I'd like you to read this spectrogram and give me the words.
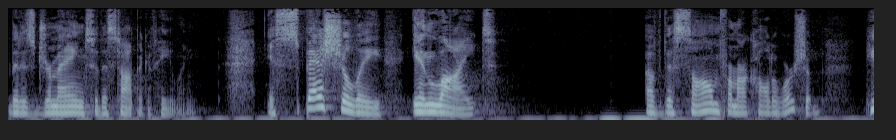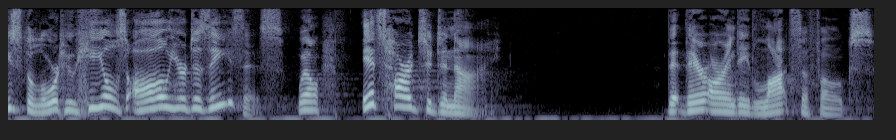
that is germane to this topic of healing, especially in light of this psalm from our call to worship. He's the Lord who heals all your diseases. Well, it's hard to deny that there are indeed lots of folks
